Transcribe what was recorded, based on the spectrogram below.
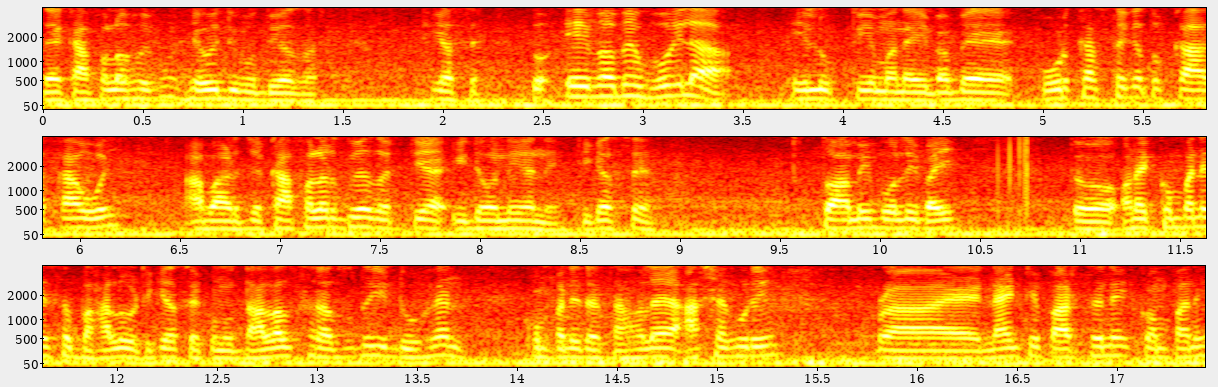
যে কাফালা হইব হেও দিব দুই হাজার, ঠিক আছে? তো এইভাবে বইলা এই লোকটি মানে এইভাবে ওর কাছ থেকে তো কা কা হই আবার যে কাফালার দুই হাজার টাকা এটাও নিয়ে আনে, ঠিক আছে? তো আমি বলি, ভাই তো অনেক কোম্পানি আছে ভালো, ঠিক আছে? কোনো দালাল ছাড়া যদি ঢুকেন কোম্পানিতে তাহলে আশা করি প্রায় নাইনটি পার্সেন্টই কোম্পানি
